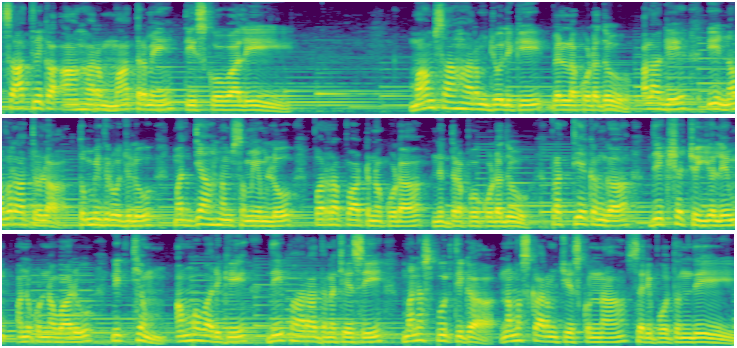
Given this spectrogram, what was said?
సాత్విక ఆహారం మాత్రమే తీసుకోవాలి. మాంసాహారం జోలికి వెళ్ళకూడదు. అలాగే ఈ నవరాత్రుల తొమ్మిది రోజులు మధ్యాహ్నం సమయంలో పొర్రపాటున కూడా నిద్రపోకూడదు. ప్రత్యేకంగా దీక్ష చెయ్యలేం అనుకున్నవారు నిత్యం అమ్మవారికి దీపారాధన చేసి మనస్ఫూర్తిగా నమస్కారం చేసుకున్నా సరిపోతుంది.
